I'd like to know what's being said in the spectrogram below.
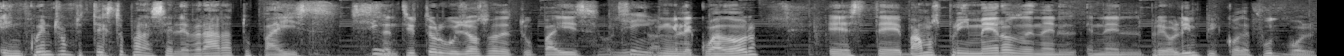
encuentra un pretexto para celebrar a tu país, Sí. sentirte orgulloso de tu país. Sí. En el Ecuador, este, vamos primeros en el en el preolímpico de fútbol.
